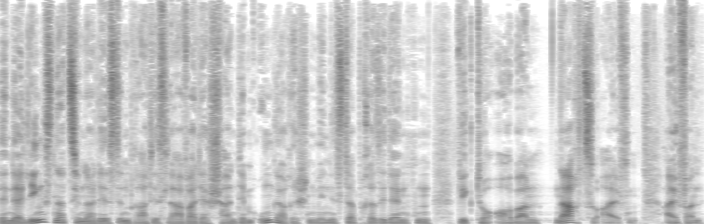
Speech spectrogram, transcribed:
denn der Linksnationalist in Bratislava, der scheint dem ungarischen Ministerpräsidenten Viktor Orban nachzueifern, eifern,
